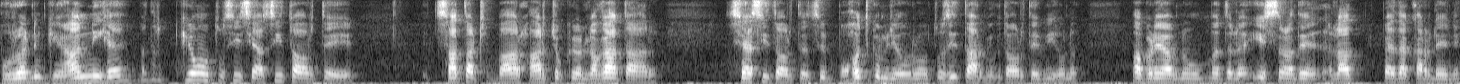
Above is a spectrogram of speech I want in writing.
ਪੂਰਨ ਗਿਆਨ ਨਹੀਂ ਹੈ। ਮਤਲਬ ਕਿਉਂ ਤੁਸੀਂ ਸਿਆਸੀ ਤੌਰ ਤੇ 7-8 ਵਾਰ ਹਾਰ ਚੁੱਕੇ ਹੋ ਲਗਾਤਾਰ? ਸਿਆਸੀ ਤੌਰ ਤੇ ਤੁਸੀਂ ਬਹੁਤ ਕਮਜ਼ੋਰ ਹੋ। ਤੁਸੀਂ ਧਾਰਮਿਕ ਤੌਰ ਤੇ ਵੀ ਹੁਣ ਆਪਣੇ ਆਪ ਨੂੰ ਮਤਲਬ ਇਸ ਤਰ੍ਹਾਂ ਦੇ ਹਾਲਾਤ ਪੈਦਾ ਕਰ ਲਏ ਨੇ।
